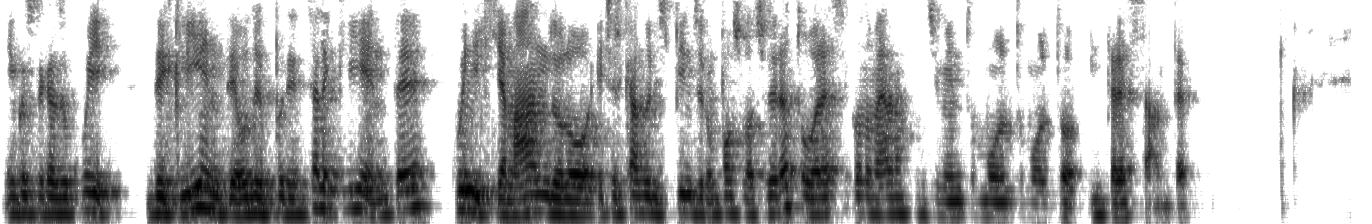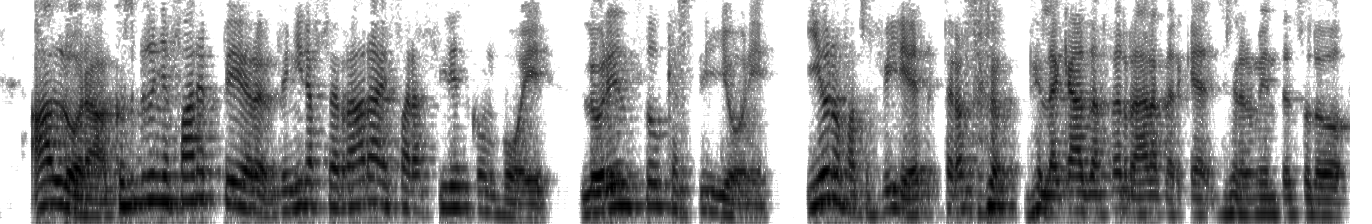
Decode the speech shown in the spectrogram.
in questo caso qui, del cliente o del potenziale cliente, quindi chiamandolo e cercando di spingere un po' sull'acceleratore, secondo me è un accorgimento molto molto interessante. Allora, cosa bisogna fare per venire a Ferrara e fare affiliate con voi? Lorenzo Castiglioni. Io non faccio affiliate, però sono nella casa a Ferrara perché generalmente sono,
